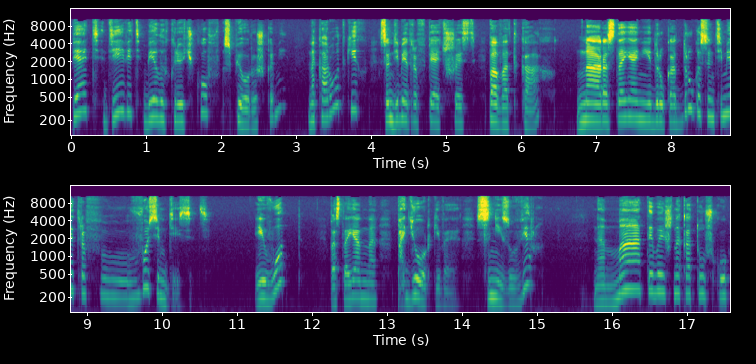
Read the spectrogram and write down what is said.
5-9 белых крючков с перышками на коротких сантиметров 5-6 поводках на расстоянии друг от друга сантиметров 8-10. И вот, постоянно подергивая снизу вверх, наматываешь на катушку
